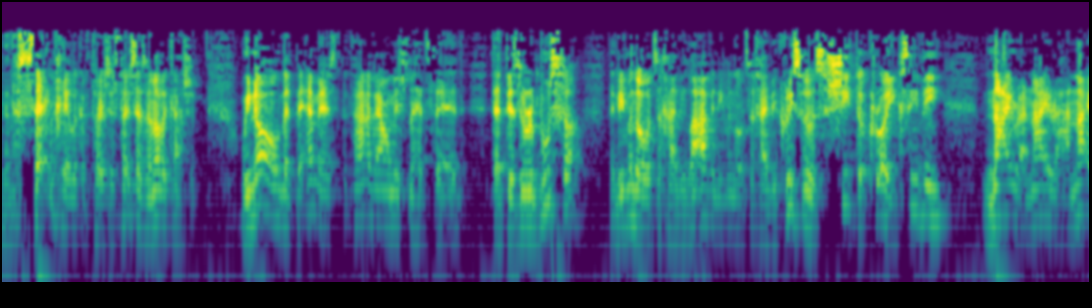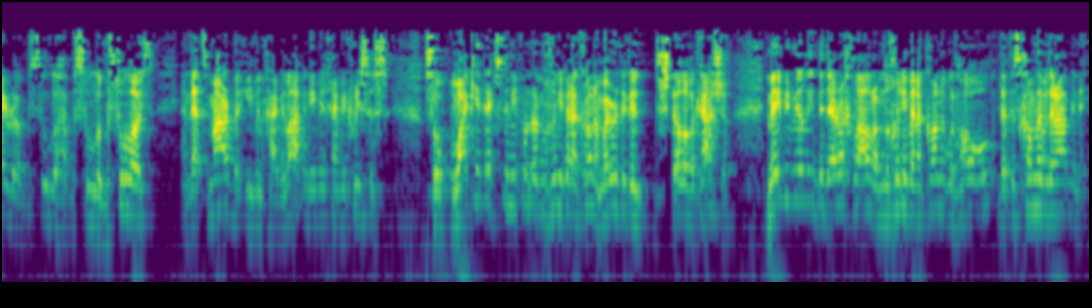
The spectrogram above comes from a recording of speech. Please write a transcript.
Now the second chelik of Taisha, Taisha has another kasha. We know that the emes, the Tana of our Mishnah had said that there's a rebusa, that even though it's a chayvi lav, and even though it's a chayvi krisus, shita, kroi, ksivi, naira, naira, hanaira, besula, habesula, besulois, and that's marba, even chayvi lav, and even chayvi krisus. So why can't that extend even Rav Nechuni ben Akona? Maybe they could stel of a kasha. Maybe really B'derech Lal, Rav ben Akona would hold that this come the Ramine.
